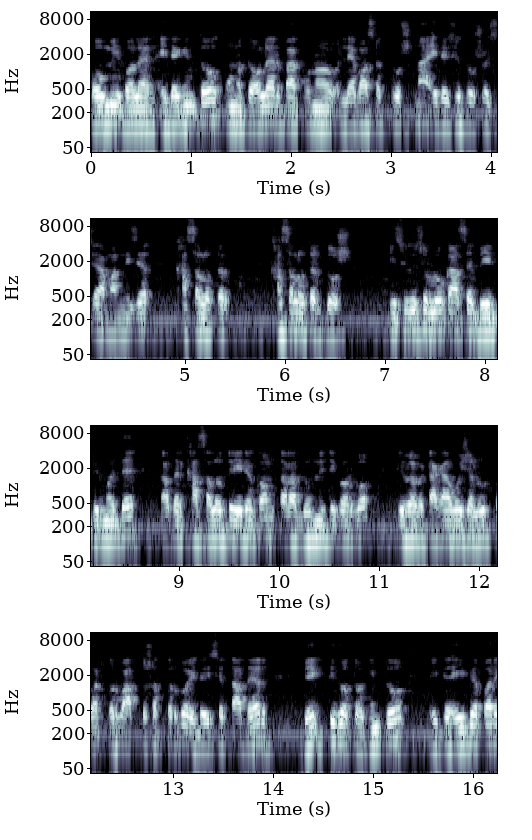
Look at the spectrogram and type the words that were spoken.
কৌমি বলেন, এটা কিন্তু কোনো দলের বা কোনো লেবাসের দোষ না, এটা হচ্ছে দোষ হয়েছে আমার নিজের খাসালতের খাসালতের দোষ। কিছু কিছু লোক আছে বিএনপির মধ্যে, তাদের খাসালতে এরকম, তারা দুর্নীতি করব, কীভাবে টাকা পয়সা লুটপাট করব, আত্মসাৎ করব এটা হচ্ছে তাদের ব্যক্তিগত। কিন্তু এটা এই ব্যাপারে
